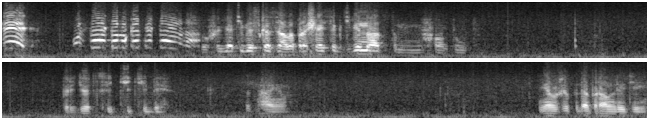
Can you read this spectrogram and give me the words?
Эй, пустой дому капитана! Слушай, я тебе сказал, обращайся к двенадцатому, не мешал тут. Придется идти тебе. Знаю. Я уже подобрал людей.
